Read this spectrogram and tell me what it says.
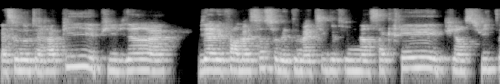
la sonothérapie et puis vient vient les formations sur les thématiques de féminin sacré et puis ensuite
